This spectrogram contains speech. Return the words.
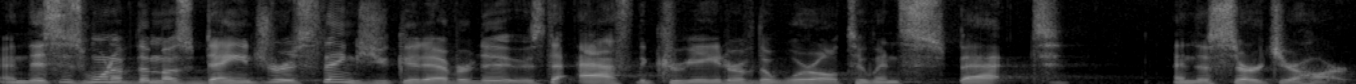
And this is one of the most dangerous things you could ever do is to ask the creator of the world to inspect and to search your heart.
